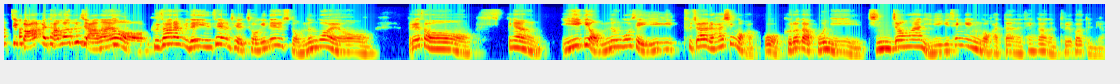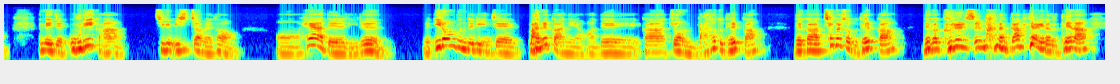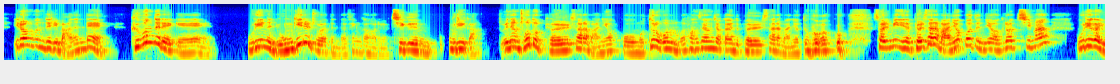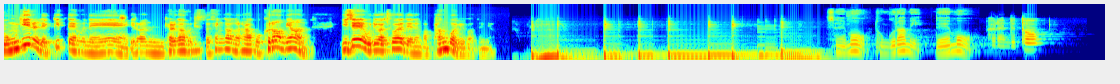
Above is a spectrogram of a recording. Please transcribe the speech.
지금 마음에 담아두지 않아요. 그 사람이 내 인생을 제 정의 내릴 수는 없는 거예요. 그래서 그냥 이익이 없는 곳에 이익 투자를 하신 것 같고 그러다 보니 진정한 이익이 생긴 것 같다는 생각은 들거든요. 근데 이제 우리가 지금 이 시점에서 어, 해야 될 일은 이런 분들이 이제 많을 거 아니에요. 아, 내가 좀 나서도 될까? 내가 책을 써도 될까? 내가 글을 쓸 만한 깜냥이라도 되나? 이런 분들이 많은데 그분들에게 우리는 용기를 줘야 된다 생각을 해요. 지금 우리가. 왜냐면 저도 별 사람 아니었고, 뭐 들어보면 뭐 황세영 작가님도 별 사람 아니었던 것 같고, 설민이 별 사람 아니었거든요. 그렇지만 우리가 용기를 냈기 때문에 이런 결과물이 있어 생각을 하고, 그러면 이제 우리가 줘야 되는 건 방법이거든요. 세모, 동그라미, 네모. 브랜드 톡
